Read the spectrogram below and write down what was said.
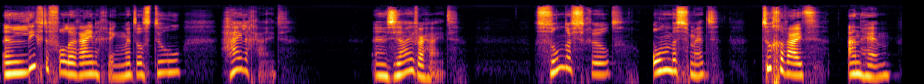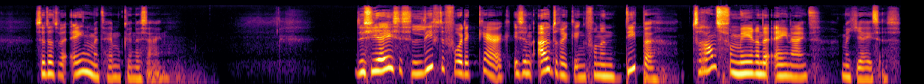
Een liefdevolle reiniging met als doel heiligheid en zuiverheid zonder schuld, onbesmet, toegewijd aan Hem, zodat we één met Hem kunnen zijn. Dus Jezus' liefde voor de kerk is een uitdrukking van een diepe, transformerende eenheid met Jezus.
